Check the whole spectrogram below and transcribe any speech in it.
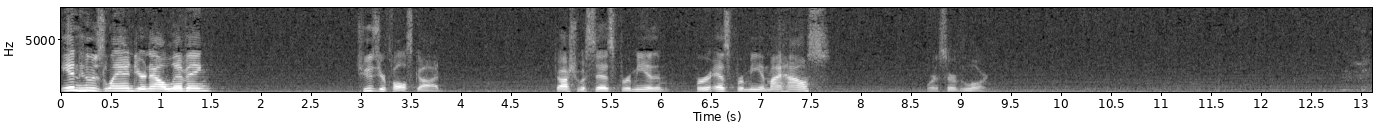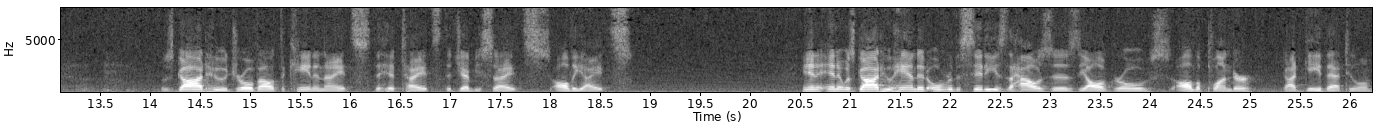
in whose land you're now living, choose your false God. Joshua says, For me, for, as for me and my house, we're to serve the Lord. It was God who drove out the Canaanites, the Hittites, the Jebusites, all the ites. And, and it was God who handed over the cities, the houses, the olive groves, all the plunder. God gave that to him.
